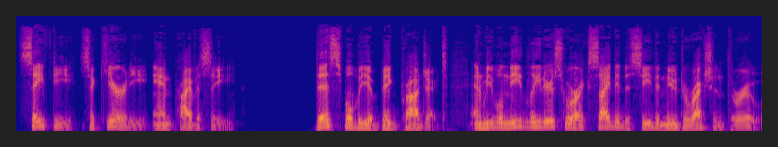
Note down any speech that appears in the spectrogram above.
safety, security, and privacy. This will be a big project, and we will need leaders who are excited to see the new direction through.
